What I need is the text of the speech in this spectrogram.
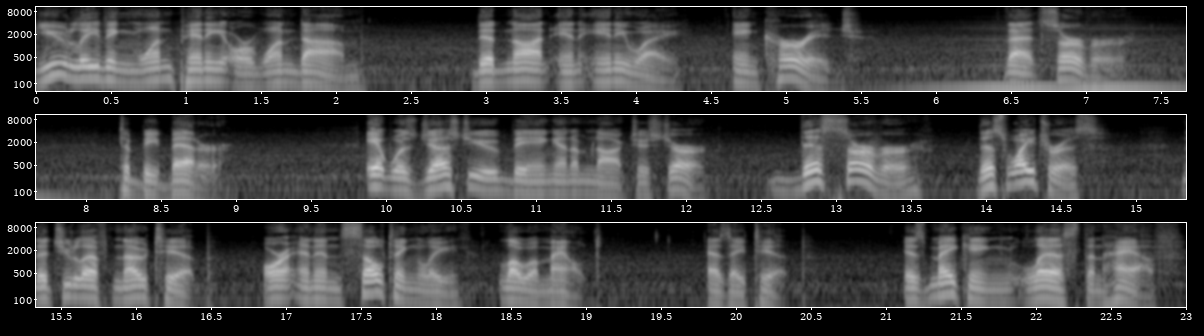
You leaving one penny or one dime did not in any way encourage that server to be better. It was just you being an obnoxious jerk. This server, this waitress that you left no tip, or an insultingly low amount as a tip is making less than half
